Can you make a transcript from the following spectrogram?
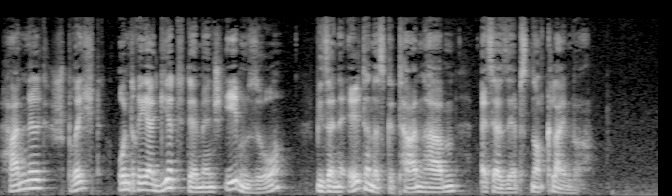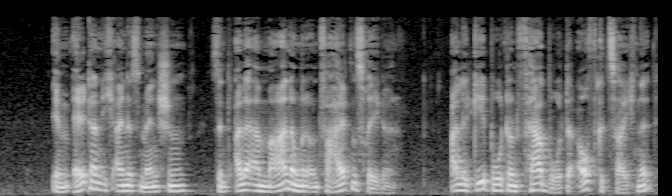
handelt, spricht und reagiert der Mensch ebenso, wie seine Eltern es getan haben, als er selbst noch klein war. Im Eltern-Ich eines Menschen sind alle Ermahnungen und Verhaltensregeln, alle Gebote und Verbote aufgezeichnet,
